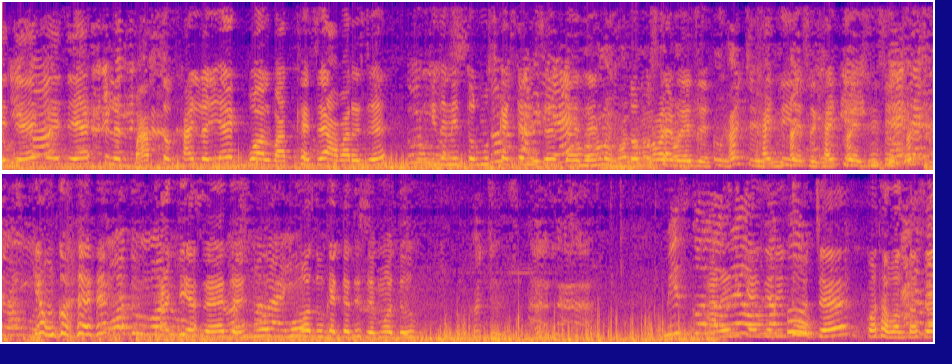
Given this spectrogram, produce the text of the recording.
এই যে এই যে এক প্লেট ভাত তো খাইলো এক বল ভাত খাইছে আবার এই যে কি জানি তরমুজ খাইতে নিছে এই যে তরমুজ খাইবে এই যে খাইতে আছে খাইতে আছে। কেমন করে? খাইতে আছে এই যে মধু খাইতে দিছে মধু। আর এদিকে যে ঋতু হচ্ছে কথা বলতেছে।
